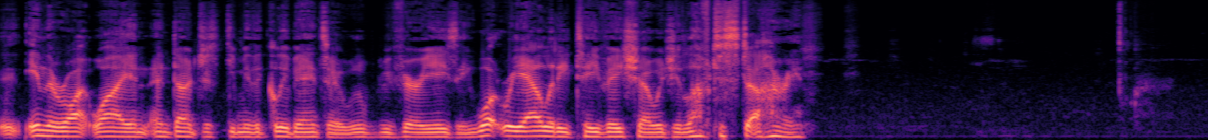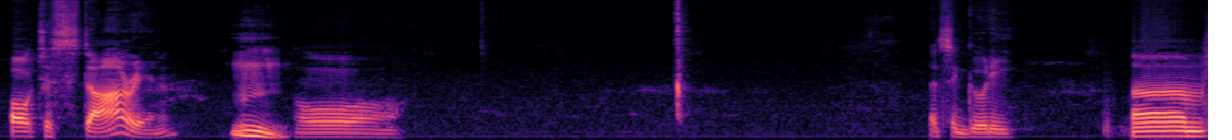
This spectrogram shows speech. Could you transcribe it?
in the right way and, and don't just give me the glib answer. It will be very easy. What reality TV show would you love to star in? oh to star in Hmm. Oh, that's a goodie. Um,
